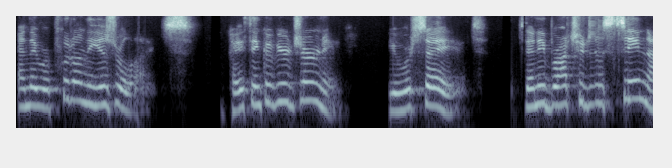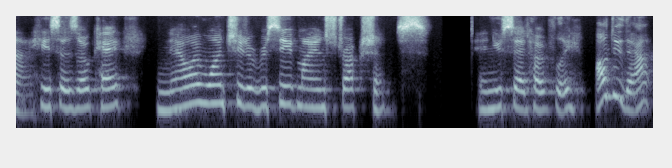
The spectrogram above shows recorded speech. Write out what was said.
and they were put on the Israelites. Okay, think of your journey. You were saved. Then he brought you to Sinai. He says, Okay, now I want you to receive my instructions. And you said, Hopefully, I'll do that.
